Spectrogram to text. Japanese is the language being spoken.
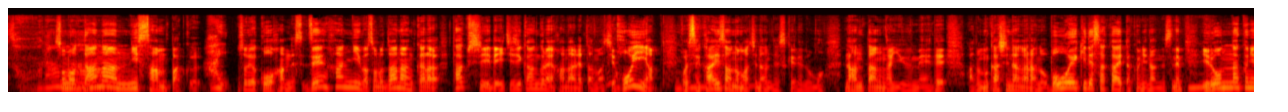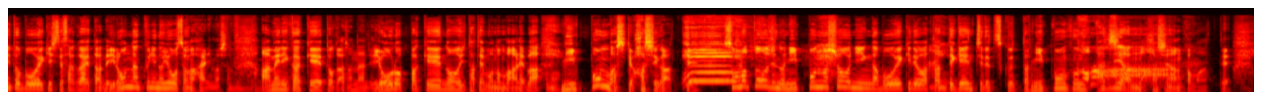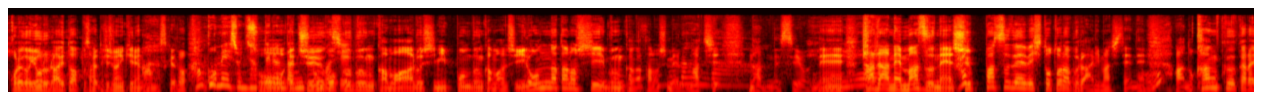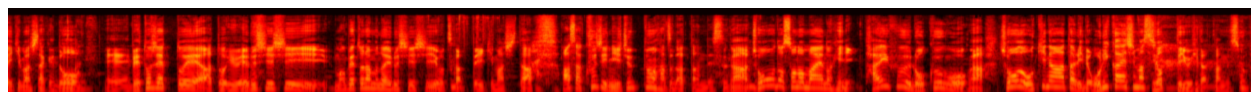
そうなんだ。そのダナンに3泊。はい。それが後半です。前半にはそのダナンからタクシーで1時間ぐらい離れた町ホイアン。これ世界遺産の町なんですけれどもランタンが有名であの昔ながらの貿易で栄えた国なんですね。いろんな国と貿易して栄えたんでいろんな国の要素が入りました。アメリカ系とかそんなヨーロッパ系の建物もあればええ。日本橋っていう橋があってその当時の日本の商人が貿易で渡って現地で作った日本風のアジアンな橋なんかもあってこれが夜ライトアップされて非常に綺麗なんですけど。観光名所になっそてるんだうで中国文化もあるし日本文化もあるしいろんな楽しい文化が楽しめる街なんですよね。ただねまずね出発で人トラブルありましてねあの関空から行きましたけど、はい。えーベトジェットエアという LCC、まあ、ベトナムの LCC を使って行きました、はい。朝9時20分発だったんですが、ちょうどその前の日に台風6号がちょうど沖縄あたりで折り返しますよっていう日だったんですよ。ね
